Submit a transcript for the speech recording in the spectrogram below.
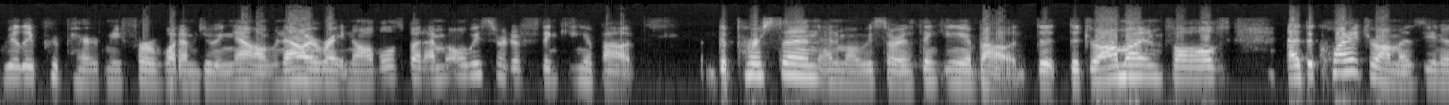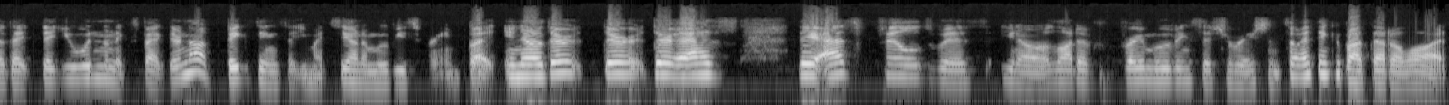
really prepared me for what I'm doing now now I write novels but I'm always sort of thinking about the person and I'm always sort of thinking about the, the drama involved. Uh, the quiet dramas you know that, that you wouldn't expect. They're not big things that you might see on a movie screen but you know they're they're they're as they're as filled with you know a lot of very moving situations. So I think about that a lot.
